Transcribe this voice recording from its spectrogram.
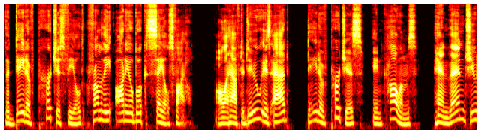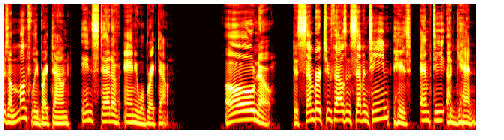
the date of purchase field from the audiobook sales file. All I have to do is add date of purchase in columns and then choose a monthly breakdown instead of annual breakdown. Oh no, December 2017 is empty again.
